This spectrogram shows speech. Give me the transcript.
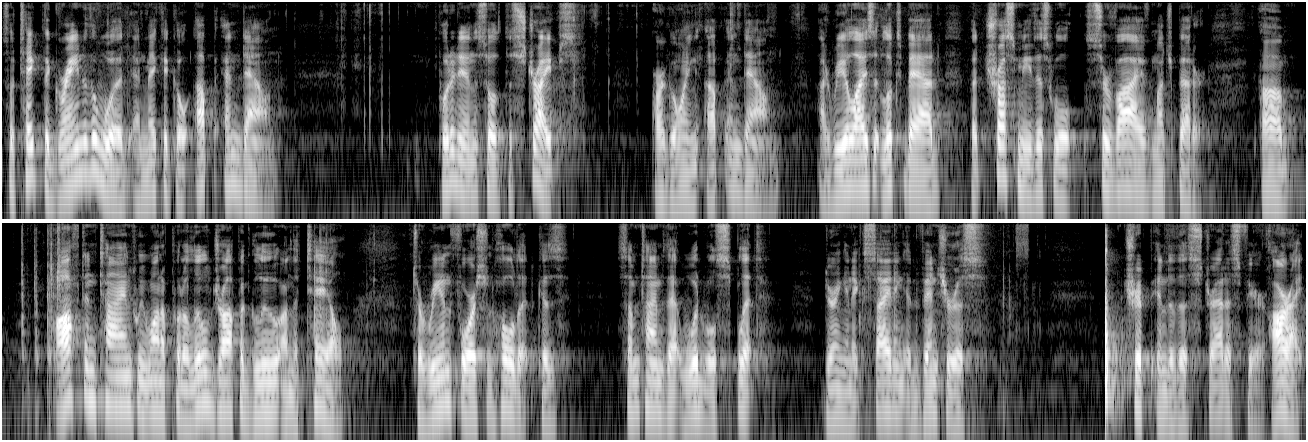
So take the grain of the wood and make it go up and down. Put it in so that the stripes are going up and down. I realize it looks bad, but trust me, this will survive much better. Uh, oftentimes, we want to put a little drop of glue on the tail to reinforce and hold it, because sometimes that wood will split during an exciting, adventurous trip into the stratosphere. All right.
